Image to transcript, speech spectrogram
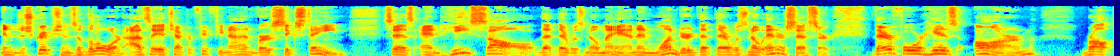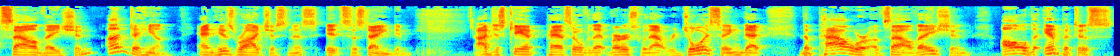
in the descriptions of the Lord. Isaiah chapter 59, verse 16 says, And he saw that there was no man, and wondered that there was no intercessor. Therefore his arm brought salvation unto him, and his righteousness it sustained him. I just can't pass over that verse without rejoicing that the power of salvation, all the impetus,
